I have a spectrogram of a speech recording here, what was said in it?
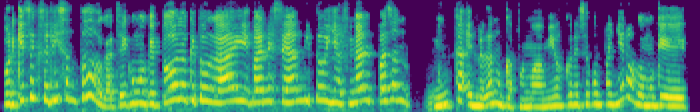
¿por qué sexualizan todo, cachai? Como que todo lo que tú hagáis va en ese ámbito y al final pasan, nunca, en verdad nunca fuimos amigos con ese compañero, como que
